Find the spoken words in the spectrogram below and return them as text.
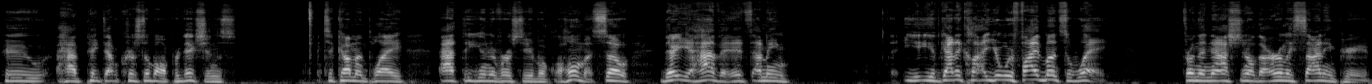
who have picked up crystal ball predictions to come and play at the University of Oklahoma. So there you have it. It's, I mean, you, have got to, you're, we're five months away from the national, the early signing period.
